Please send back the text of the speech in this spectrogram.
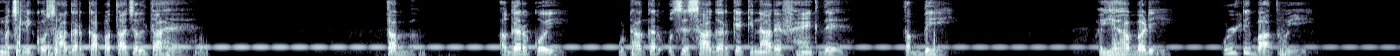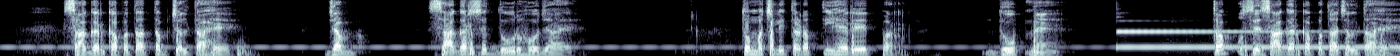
मछली को सागर का पता चलता है। तब अगर कोई उठाकर उसे सागर के किनारे फेंक दे, तब भी। यह बड़ी उल्टी बात हुई। सागर का पता तब चलता है, जब सागर से दूर हो जाए। तो मछली तड़पती है रेत पर, धूप में। तब उसे सागर का पता चलता है,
